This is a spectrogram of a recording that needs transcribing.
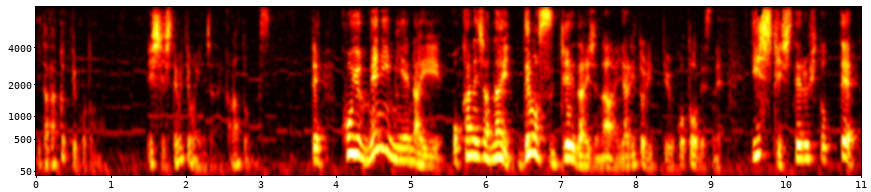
いただくっていうことも意識してみてもいいんじゃないかなと思います。でこういう目に見えないお金じゃないでもすっげえ大事なやり取りっていうことをですね意識してる人って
